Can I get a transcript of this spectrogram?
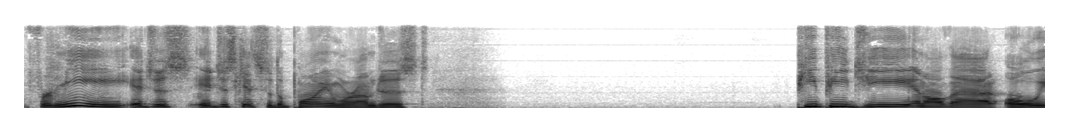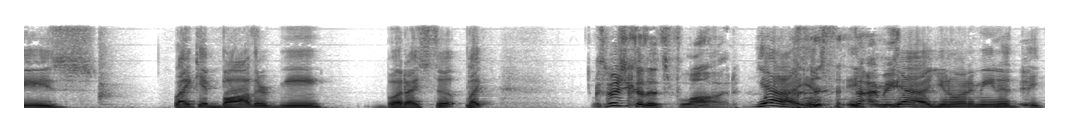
for me, it just it just gets to the point where I'm just PPG and all that always like it bothered me, but I still like Especially because it's flawed. yeah, it's it, I mean, yeah, you know what I mean. It, it,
